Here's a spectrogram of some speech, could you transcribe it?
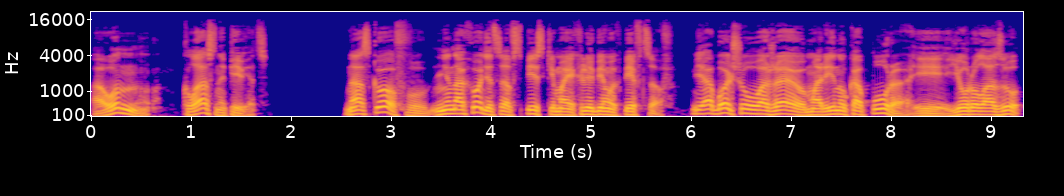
а он классный певец. Носков не находится в списке моих любимых певцов. Я больше уважаю Марину Капура и Юру Лазу.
